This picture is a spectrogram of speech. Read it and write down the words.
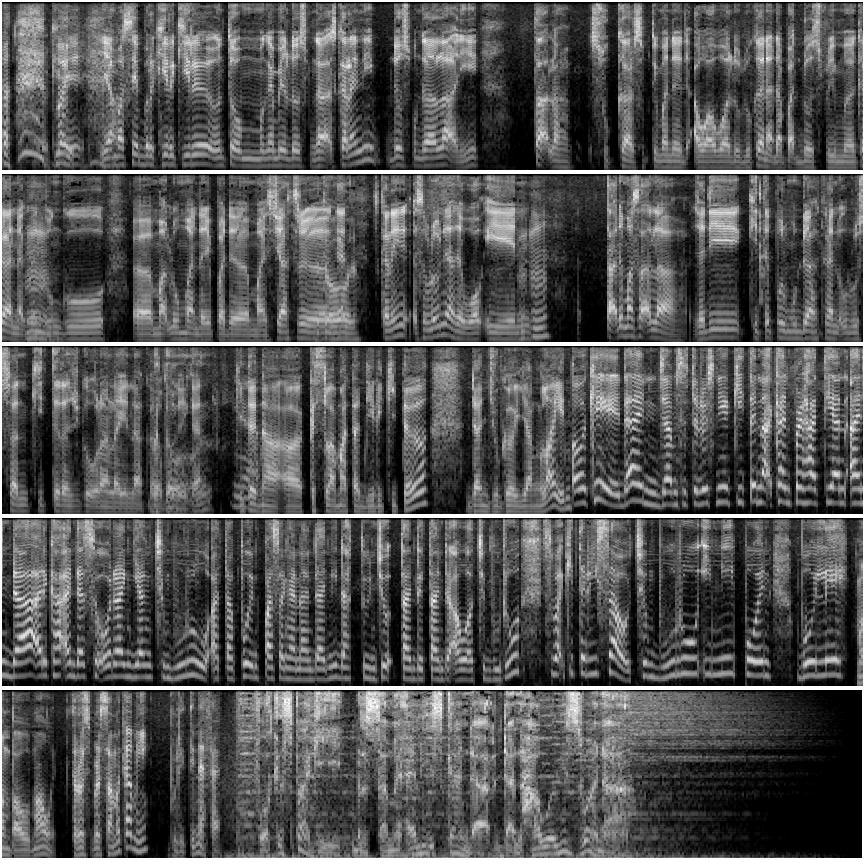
Baik. Yang masih berkira-kira untuk mengambil dos penggalak. Sekarang ni dos penggalak ni taklah sukar seperti mana awal-awal dulu kan nak dapat dos prima kan nak kena Hmm. tunggu uh, makluman daripada My Sejahtera Betul. kan sekarang ni sebelum ni ada walk in Mm-mm. Tak ada masalah jadi kita permudahkan urusan kita dan juga orang lain lah kalau boleh kan Kita Ya. nak uh, keselamatan diri kita dan juga yang lain. Okey, dan jam seterusnya kita nakkan perhatian anda. Adakah anda seorang yang cemburu ataupun pasangan anda ni dah tunjuk tanda-tanda awal cemburu? Sebab kita risau cemburu ini pun boleh Membawa maut. Terus bersama kami, Bulletin FM. Fokus pagi bersama Ali Iskandar dan Hawa Rizwana.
